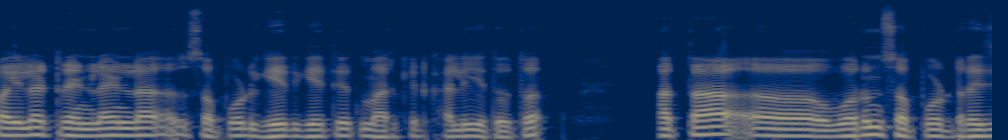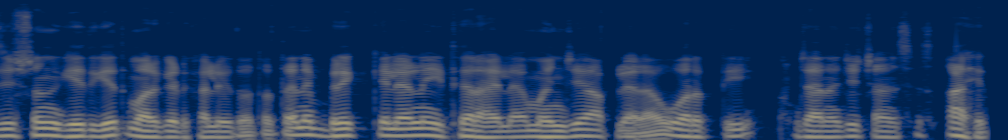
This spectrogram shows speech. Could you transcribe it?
पहिल्या ट्रेंडलाईनला सपोर्ट घेत घेत येत मार्केट खाली येत होतं आता अ, वरून सपोर्ट रेजिस्टन्स घेत घेत मार्केट खाली येतं. तर त्याने ब्रेक केल्याने इथे राहिला आहे म्हणजे आपल्याला वरती जाण्याचे चान्सेस आहेत.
